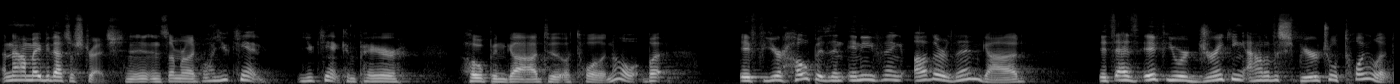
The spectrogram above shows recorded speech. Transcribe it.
And now maybe that's a stretch. And some are like, well, you can't, you can't compare hope in God to a toilet. No, but if your hope is in anything other than God, it's as if you were drinking out of a spiritual toilet.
